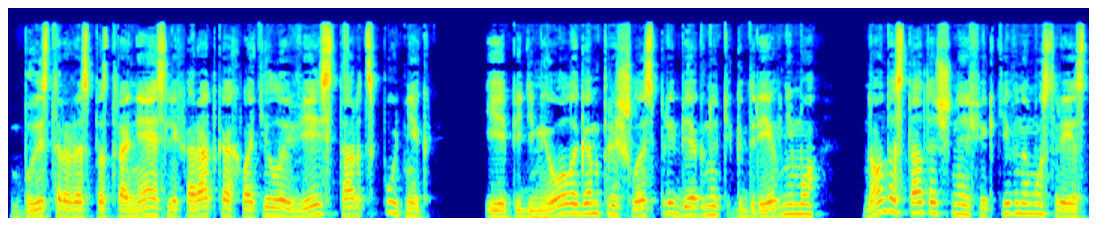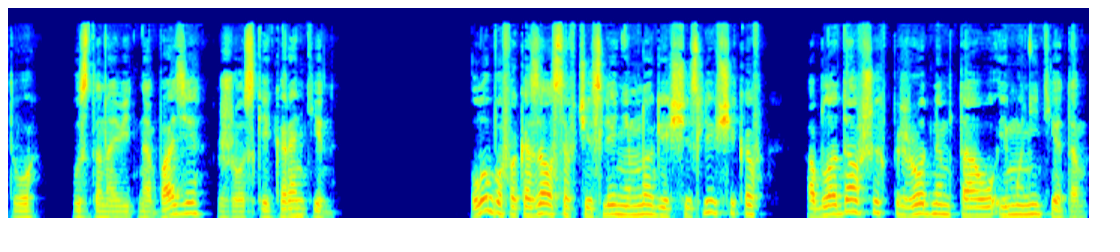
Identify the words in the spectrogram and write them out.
Быстро распространяясь, лихорадка охватила весь старт-спутник, и эпидемиологам пришлось прибегнуть к древнему, но достаточно эффективному средству – установить на базе жесткий карантин. Лобов оказался в числе немногих счастливчиков, обладавших природным ТАУ-иммунитетом,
